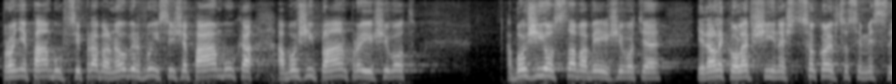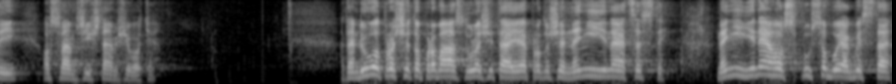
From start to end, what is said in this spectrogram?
pro ně Pán Bůh připravil. Neuvědomují si, že Pán Bůh a, a boží plán pro jejich život a boží oslava v jejich životě je daleko lepší, než cokoliv, co si myslí o svém příštém životě. A ten důvod, proč je to pro vás důležité, je, protože není jiné cesty. Není jiného způsobu, jak byste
